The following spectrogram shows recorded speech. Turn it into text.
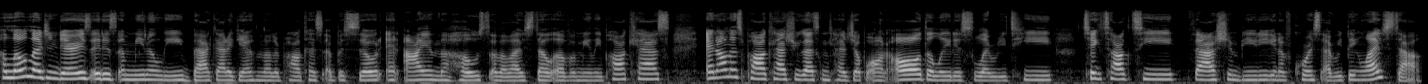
Hello, legendaries. It is Amina Lee back at again with another podcast episode, and I am the host of the Lifestyle of Amelie podcast. And on this podcast, you guys can catch up on all the latest celebrity tea, TikTok tea, fashion, beauty, and of course, everything lifestyle.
